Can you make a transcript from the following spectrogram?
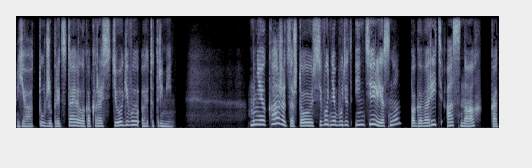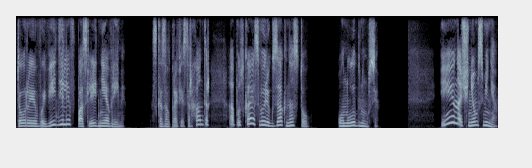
Я тут же представила, как расстегиваю этот ремень. «Мне кажется, что сегодня будет интересно поговорить о снах, которые вы видели в последнее время сказал профессор Хантер, опуская свой рюкзак на стол. Он улыбнулся. И начнем с меня.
